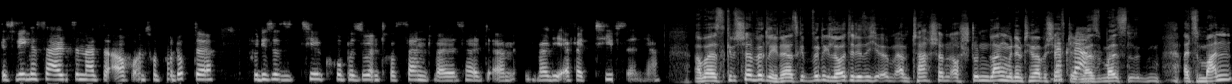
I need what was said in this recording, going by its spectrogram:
Deswegen ist halt, sind also auch unsere Produkte für diese Zielgruppe so interessant, weil es halt, ähm, weil die effektiv sind, ja. Aber es gibt schon wirklich, ne? Es gibt wirklich Leute, die sich ähm, am Tag schon auch stundenlang mit dem Thema beschäftigen. Also, als Mann,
